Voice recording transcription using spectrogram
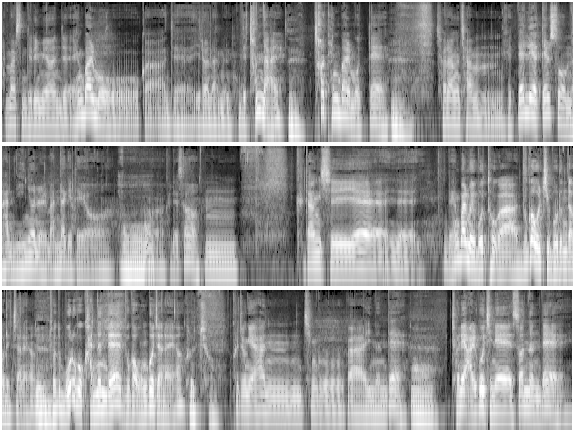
한 말씀 드리면 이제 행발모가 이제 일어나면 이제 첫날 네. 첫 행발모 때 음. 저랑은 참 뗄래야 뗄 수 없는 한 2년을 만나게 돼요. 어, 그래서 음그 당시에 이제 행발모의 모토가 누가 올지 모른다 그랬잖아요. 네. 저도 모르고 갔는데 누가 온 거잖아요. 그렇죠. 그 중에 한 친구가 있는데 어. 전에 알고 지냈었는데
